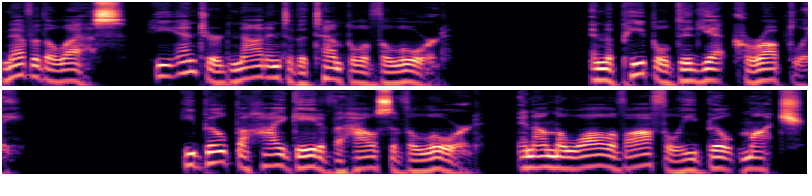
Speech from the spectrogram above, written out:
Nevertheless, he entered not into the temple of the Lord. And the people did yet corruptly. He built the high gate of the house of the Lord, and on the wall of Ophel he built much.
